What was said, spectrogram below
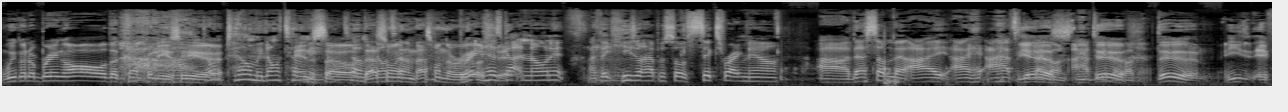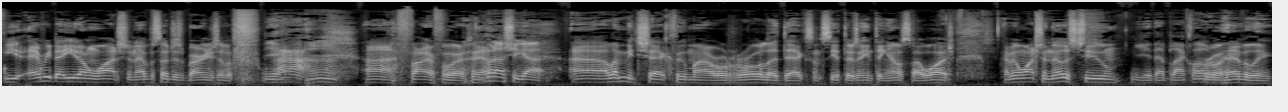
We're gonna bring all the companies here. Don't tell me. Don't tell And me. so don't tell me, that's don't when- tell me. that's when the real Britain has shit- gotten on it. I think he's on episode six right now. Uh, that's something that I I, I have to get Yes, back on. I you have to do, get back on it. dude. You, if you every day you don't watch an episode, just burn yourself. Yeah. ah, ah, fire for it. Yeah. What else you got? Uh, let me check through my Rolodex and see if there's anything else I watch. I've been watching those two You get that black clover. real heavily.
